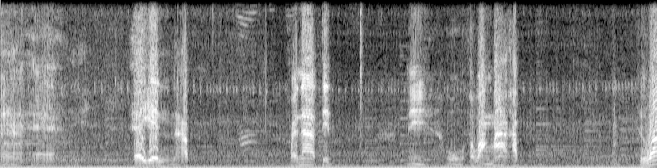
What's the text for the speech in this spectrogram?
อ่าแอร์แอร์เย็นนะครับ ไฟหน้าติด นี่ โอ้สว่างมากครับ ถือว่า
